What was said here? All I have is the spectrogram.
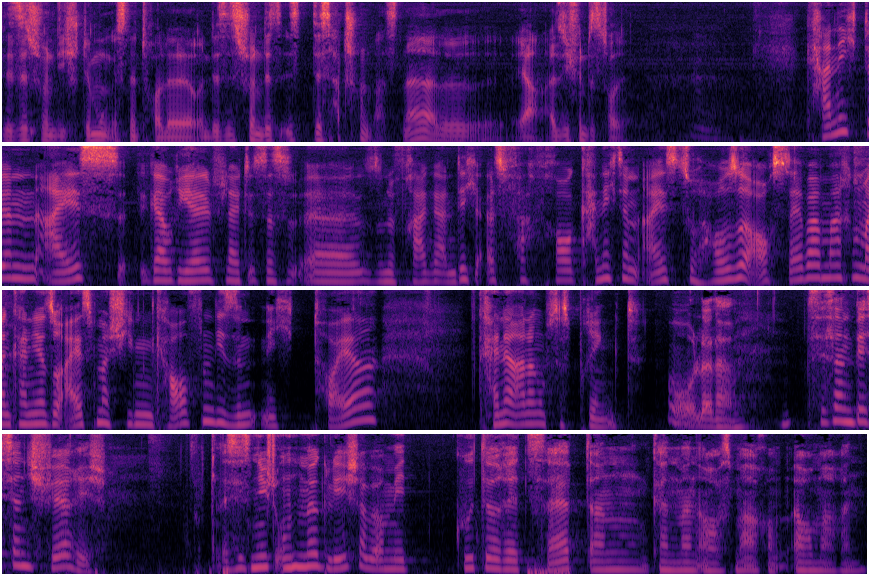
das ist schon, die Stimmung ist eine tolle und das ist schon, das ist, das hat schon was, ne? Also, ja, also ich finde das toll. Kann ich denn Eis, Gabrielle, vielleicht ist das äh, so eine Frage an dich als Fachfrau, kann ich denn Eis zu Hause auch selber machen? Man kann ja so Eismaschinen kaufen, die sind nicht teuer. Keine Ahnung, ob es das bringt. Oh lala, es ist ein bisschen schwierig. Es ist nicht unmöglich, aber mit gutem Rezept, dann kann man auch machen.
